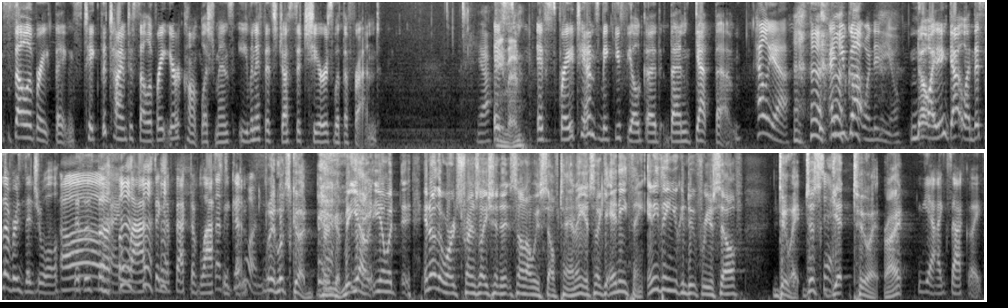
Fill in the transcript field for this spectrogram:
celebrate things. Take the time to celebrate your accomplishments, even if it's just a cheers with a friend. Yeah. If, Amen. If spray tans make you feel good, then get them. Hell yeah. and you got one, didn't you? No, I didn't get one. This is a residual. this is the, okay. the lasting effect of last That's a good one. Well, it looks good. Very good. But yeah, you know what? In other words, translation, it's not always self tanning. It's like anything. Anything you can do for yourself, do it. Just it. get to it, right? Yeah, exactly.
